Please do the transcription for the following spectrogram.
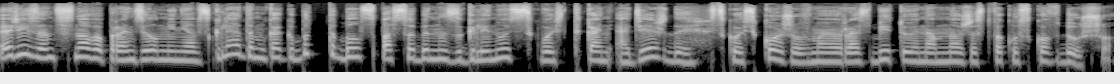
Ризен снова пронзил меня взглядом, как будто был способен заглянуть сквозь ткань одежды, сквозь кожу в мою разбитую на множество кусков душу.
